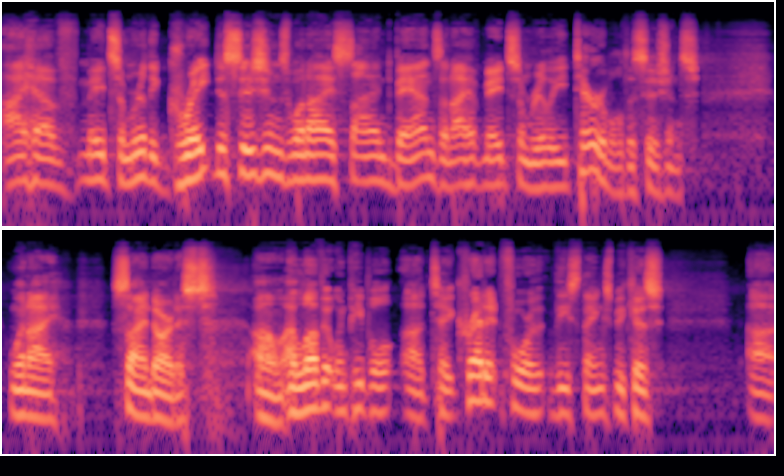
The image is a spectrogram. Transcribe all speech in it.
I have made some really great decisions when I signed bands, and I have made some really terrible decisions when I signed artists. Um, I love it when people uh, take credit for these things because, uh,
